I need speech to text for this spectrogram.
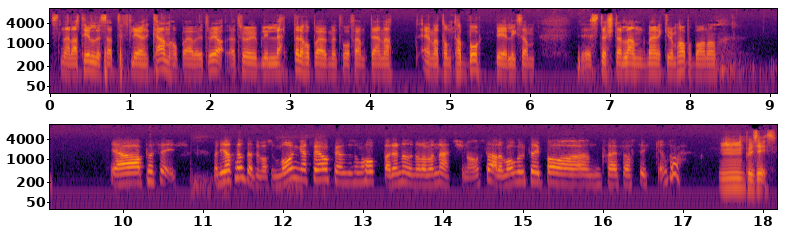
snälla till det så att fler kan hoppa över det tror jag. Jag tror det blir lättare att hoppa över med 250 än att, än att de tar bort det liksom eh, största landmärke de har på banan. Ja, precis. Men jag tror inte att det var så många 250 som hoppade nu när det var Nationals där. Det var väl typ bara en tre, fyra stycken så. Mm, precis.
